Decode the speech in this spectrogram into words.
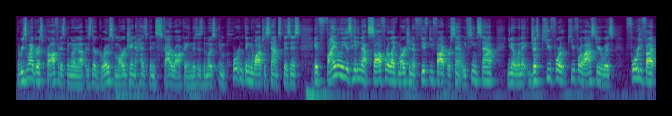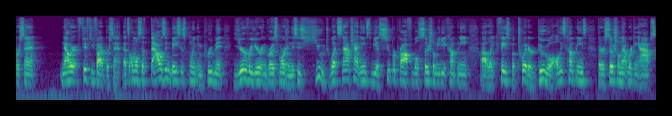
the reason why gross profit has been going up is their gross margin has been skyrocketing. This is the most important thing to watch in Snap's business. It finally is hitting that software like margin of 55%. We've seen Snap, you know, when they just Q4 Q4 last year was 45%. Now they're at 55%. That's almost a thousand basis point improvement year over year in gross margin. This is huge. What Snapchat needs to be a super profitable social media company uh, like Facebook, Twitter, Google, all these companies that are social networking apps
